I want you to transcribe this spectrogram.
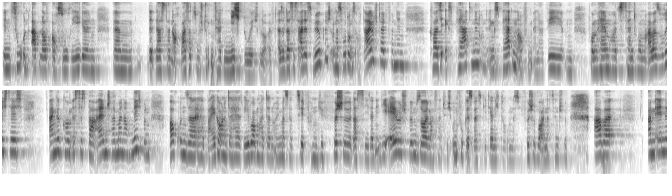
den Zu- und Ablauf auch so regeln, ähm, dass dann auch Wasser zu bestimmten Zeiten nicht durchläuft. Also das ist alles möglich und das wurde uns auch dargestellt von den quasi Expertinnen und Experten, auch vom LAW und vom Helmholtz-Zentrum. Aber so richtig angekommen ist es bei allen scheinbar noch nicht. Und auch unser Herr Beigeordneter Herr Rehbaum hat dann irgendwas erzählt von den Fische, dass sie dann in die Elbe schwimmen sollen, was natürlich Unfug ist, weil es geht ja nicht darum, dass die Fische woanders hinschwimmen. Aber am Ende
